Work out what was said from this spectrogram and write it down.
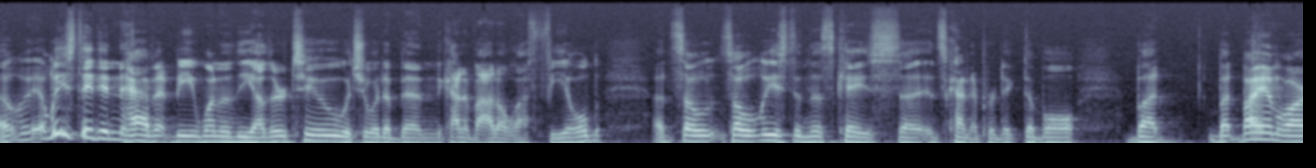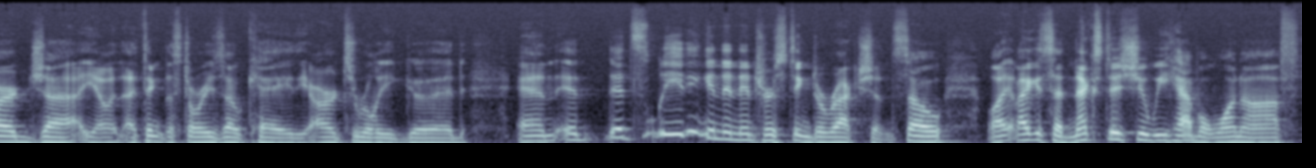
Uh, at least they didn't have it be one of the other two, which would have been kind of out of left field. Uh, so so at least in this case, uh, it's kind of predictable. But but by and large, uh, you know, I think the story's okay. The art's really good. And it, it's leading in an interesting direction. So, like, like I said, next issue we have a one off,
